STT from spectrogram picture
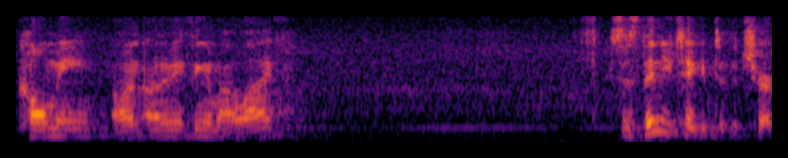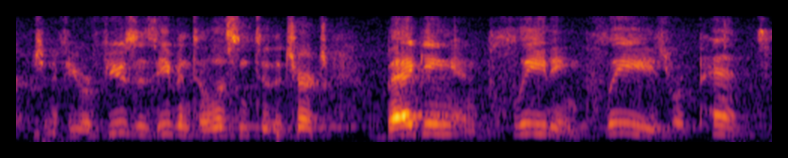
call me on, on anything in my life. He says, then you take it to the church. And if he refuses even to listen to the church, begging and pleading, please repent,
